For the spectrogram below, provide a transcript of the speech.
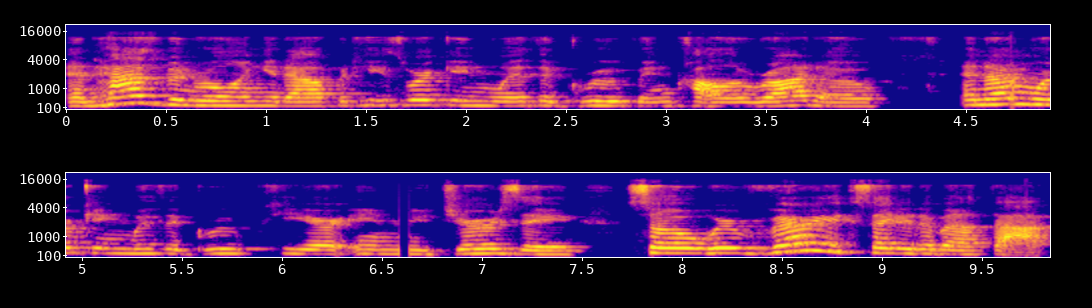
and has been rolling it out, but he's working with a group in Colorado. And I'm working with a group here in New Jersey. So we're very excited about that.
